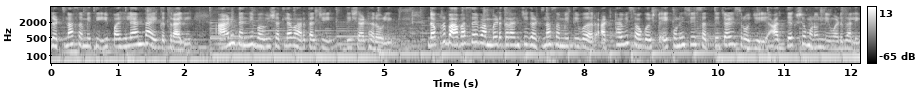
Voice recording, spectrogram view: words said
घटना समिती पहिल्यांदा एकत्र आली आणि त्यांनी भविष्यातल्या भारताची दिशा ठरवली. डॉक्टर बाबासाहेब आंबेडकरांची घटना समितीवर अठ्ठावीस ऑगस्ट एकोणीसशे सत्तेचाळीस रोजी अध्यक्ष म्हणून निवड झाली.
